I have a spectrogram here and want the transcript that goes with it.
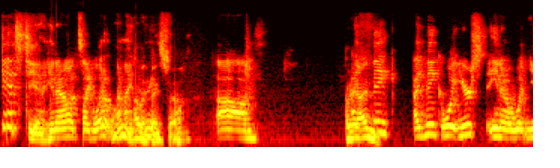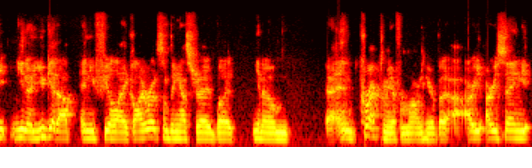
gets to you you know? It's like what, what am i I would think so. um I mean, I think I think what you're you know what you you know you get up and you feel like oh, I wrote something yesterday, but you know, and correct me if I'm wrong here, but are you are you saying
